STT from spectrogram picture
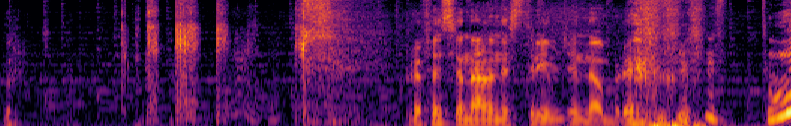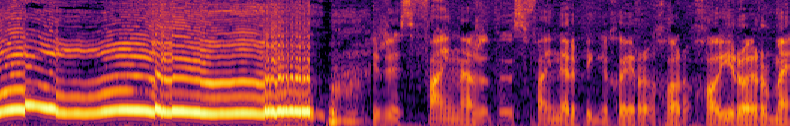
Kurczę. Profesjonalny stream, dzień dobry. że jest fajna, że to jest fajny RPG horror, horror, horror, me-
